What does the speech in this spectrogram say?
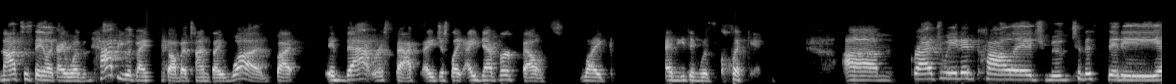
Not to say like I wasn't happy with myself at times I was, but in that respect, I just like I never felt like anything was clicking. Um, graduated college, moved to the city,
